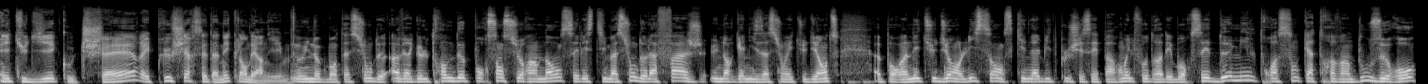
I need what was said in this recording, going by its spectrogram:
Étudier coûte cher et plus cher cette année que l'an dernier. Une augmentation de 1,32% sur un an, c'est l'estimation de la FAGE, une organisation étudiante. Pour un étudiant en licence qui n'habite plus chez ses parents, il faudra débourser 2392 euros.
